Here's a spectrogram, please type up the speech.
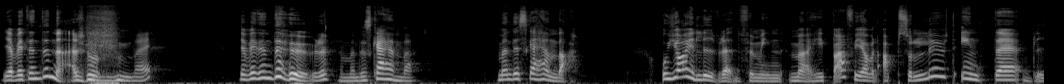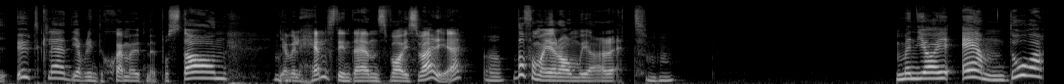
Jag vet inte när. Nej, Jag vet inte hur. ja, men det ska hända. Men det ska hända. Och jag är livrädd för min möhippa för jag vill absolut inte bli utklädd, jag vill inte skämma ut mig på stan. Jag vill helst inte ens vara i Sverige. Då får man göra om och göra rätt. Men jag är ändå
